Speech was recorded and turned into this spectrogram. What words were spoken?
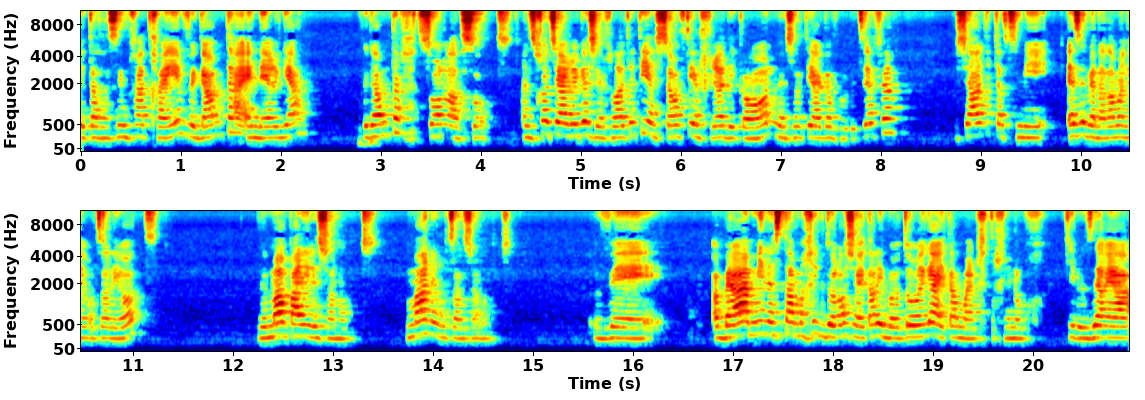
את השמחת חיים, וגם את האנרגיה, וגם את הרצון לעשות. אני זוכרת שהיה רגע שהחלטתי, ישבתי אחרי הדיכאון, וישבתי אגב בבית ספר, ושאלתי את עצמי איזה בן אדם אני רוצה להיות, ומה בא לי לשנות. מה אני רוצה לשנות. והבעיה מן הסתם הכי גדולה שהייתה לי באותו רגע הייתה מערכת החינוך. כאילו זה היה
